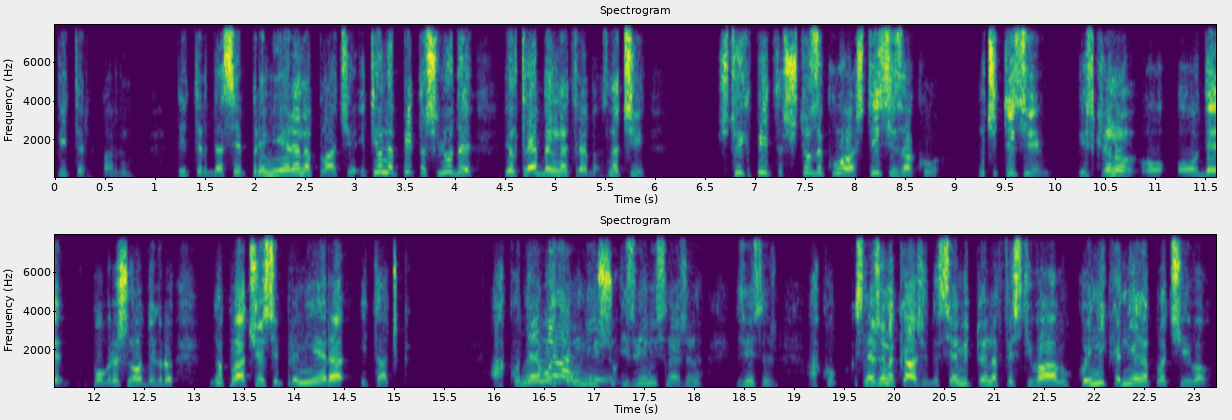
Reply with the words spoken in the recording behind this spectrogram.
Peter, pardon, Peter, da se premijera naplaćuje. I ti onda pitaš ljude, jel treba ili ne treba? Znači, što ih pitaš, što zakuvaš, ti si zakuvao. Znači ti si iskreno ovde pogrešno odigrao, naplaćuje se premijera i tačka. Ako devojka u. Nišu, izvini Snežana, izvini Snežana, ako Snežana kaže da se emituje na festivalu koji nikad nije naplaćivao,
